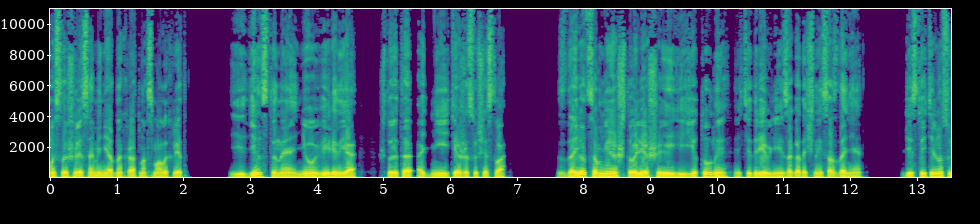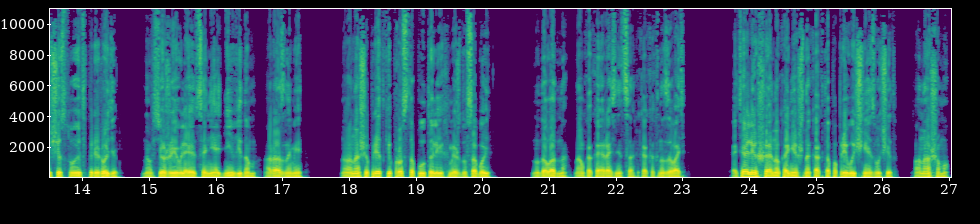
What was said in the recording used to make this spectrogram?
мы слышали сами неоднократно, с малых лет. Единственное, не уверен я, что это одни и те же существа, Сдается мне, что лешие и ютуны, эти древние загадочные создания, действительно существуют в природе, но все же являются не одним видом, а разными. Ну а наши предки просто путали их между собой. Ну да ладно, нам какая разница, как их называть. Хотя лешее оно, конечно, как-то попривычнее звучит, по-нашему.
